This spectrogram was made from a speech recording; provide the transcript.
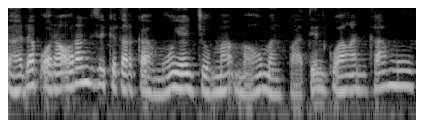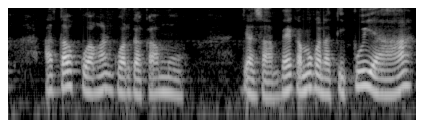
terhadap orang-orang di sekitar kamu yang cuma mau manfaatin keuangan kamu atau keuangan keluarga kamu. Jangan sampai kamu kena tipu ya.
